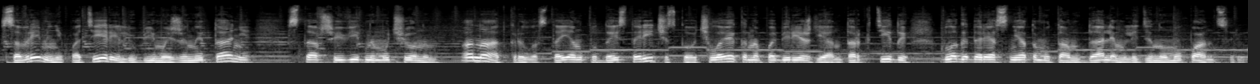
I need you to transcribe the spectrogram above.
Со времени потери любимой жены Тани, ставшей видным ученым, она открыла стоянку доисторического человека на побережье Антарктиды благодаря снятому там далем ледяному панцирю.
